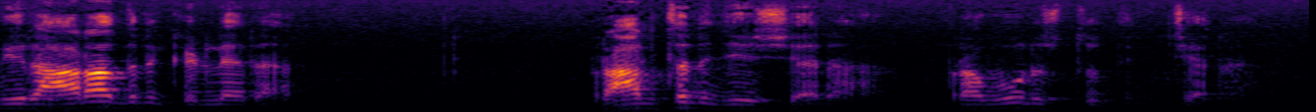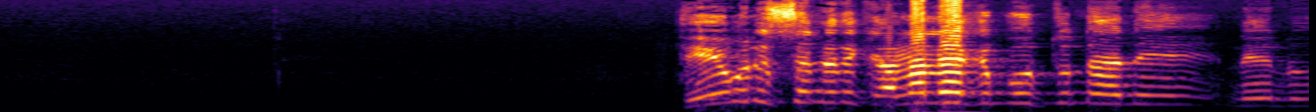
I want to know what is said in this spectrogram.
మీరు ఆరాధనకి వెళ్ళారా? ప్రార్థన చేశారా? ప్రభువును స్తుతించారా? దేవుని సన్నిధికి వెళ్ళలేకపోతున్నానే నేను.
